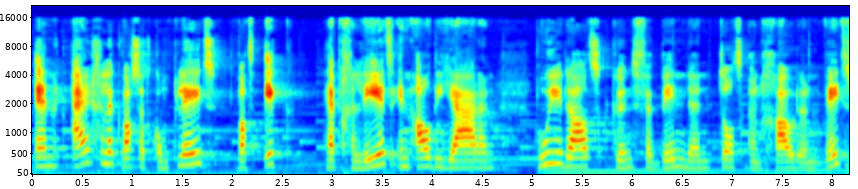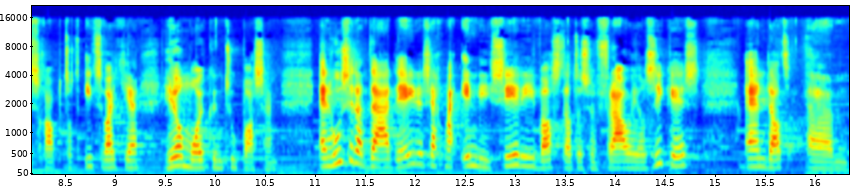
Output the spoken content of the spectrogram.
En eigenlijk was het compleet wat ik heb geleerd in al die jaren hoe je dat kunt verbinden tot een gouden wetenschap, tot iets wat je heel mooi kunt toepassen. En hoe ze dat daar deden, zeg maar in die serie, was dat dus een vrouw heel ziek is. En dat um,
